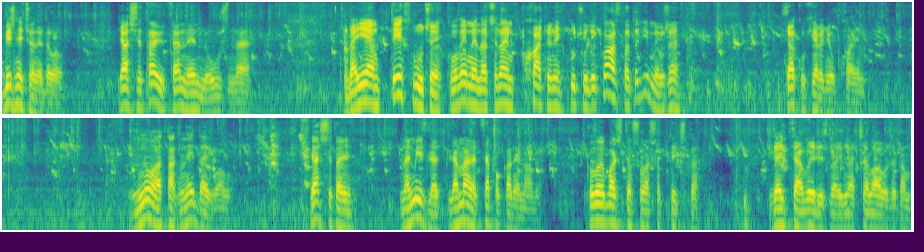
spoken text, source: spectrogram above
більш нічого не давав. Я вважаю, це не нужне. Даємо в тих случаях, коли ми починаємо пхати у них кучу лікарств, а тоді ми вже всяку херню пхаємо. Ну, а так не давав. Я вважаю, на мій взгляд, для мене це поки не треба. Коли ви бачите, що ваша птичка з яйця вирізла і почала вже там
